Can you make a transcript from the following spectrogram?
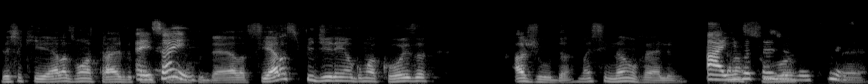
deixa que elas vão atrás do conhecimento é delas. Se elas pedirem alguma coisa, ajuda. Mas se não, velho. Aí você sua, ajuda, isso mesmo. É,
